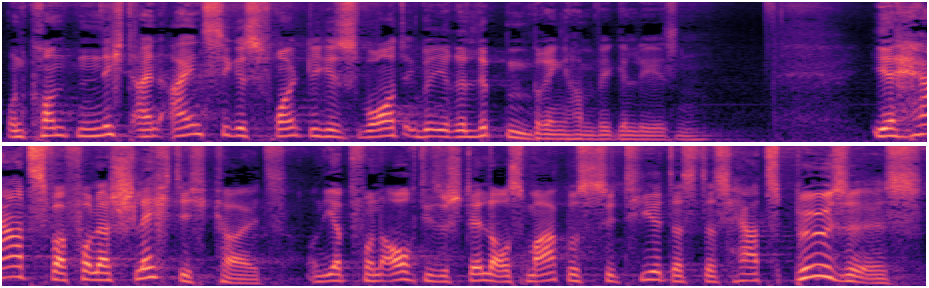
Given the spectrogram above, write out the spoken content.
und konnten nicht ein einziges freundliches Wort über ihre Lippen bringen, haben wir gelesen. Ihr Herz war voller Schlechtigkeit. Und ihr habt von auch diese Stelle aus Markus zitiert, dass das Herz böse ist,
